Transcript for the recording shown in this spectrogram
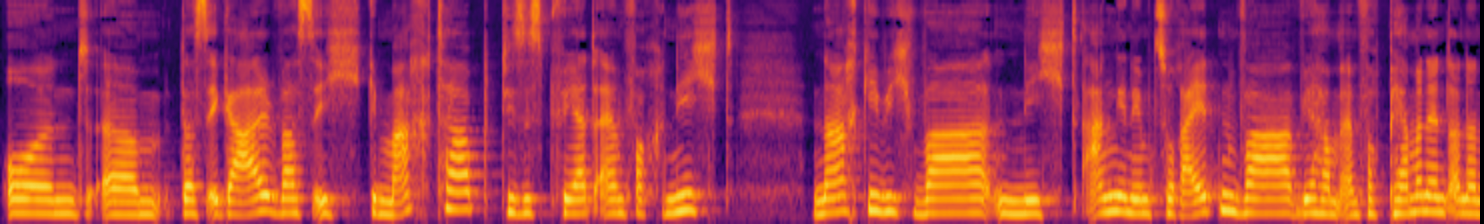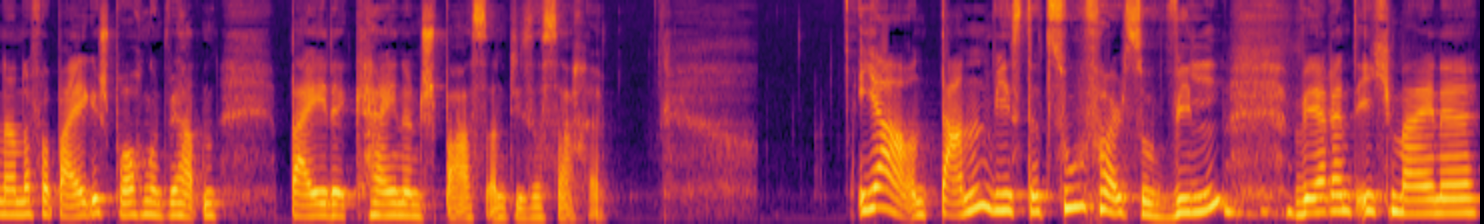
Und ähm, dass egal, was ich gemacht habe, dieses Pferd einfach nicht nachgiebig war, nicht angenehm zu reiten war. Wir haben einfach permanent aneinander vorbeigesprochen und wir hatten beide keinen Spaß an dieser Sache. Ja, und dann, wie es der Zufall so will, während ich meine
